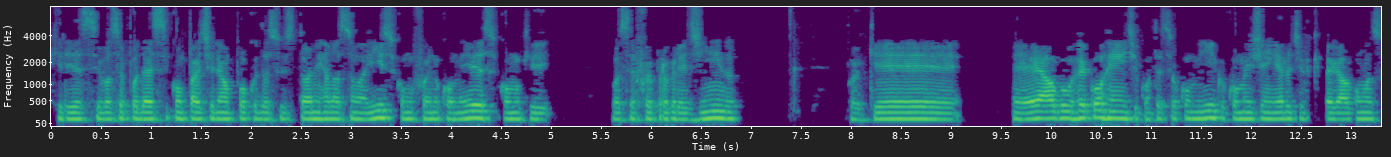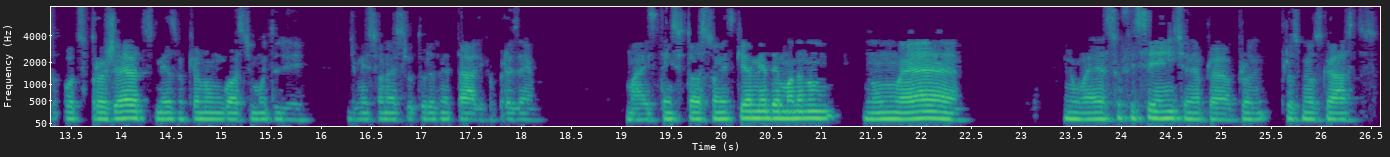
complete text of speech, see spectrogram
Queria se você pudesse compartilhar um pouco da sua história em relação a isso, como foi no começo, como que você foi progredindo, porque é algo recorrente, aconteceu comigo, como engenheiro tive que pegar alguns outros projetos, mesmo que eu não goste muito de, de mencionar estruturas metálicas, por exemplo. Mas tem situações que a minha demanda não, não é não é suficiente né, para os meus gastos.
